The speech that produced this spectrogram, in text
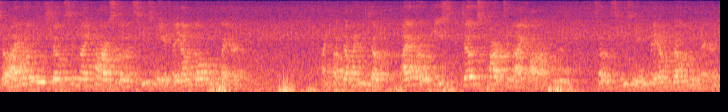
So I wrote these jokes in my car, so excuse me if they don't go anywhere. I fucked up my own joke. I wrote these jokes parked in my car. So excuse me if they don't go anywhere.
